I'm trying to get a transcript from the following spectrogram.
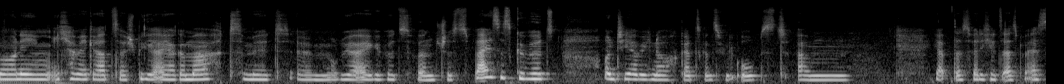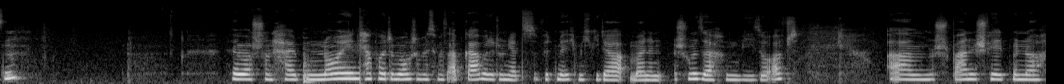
Morning. Ich habe mir gerade zwei Spiegeleier gemacht mit ähm, Rührei-Gewürz von Just Spices gewürzt. Und hier habe ich noch ganz, ganz viel Obst. Ähm, ja, das werde ich jetzt erstmal essen. Wir haben auch schon halb neun. Ich habe heute Morgen schon ein bisschen was abgearbeitet und jetzt widme ich mich wieder meinen Schulsachen, wie so oft. Ähm, Spanisch fehlt mir noch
